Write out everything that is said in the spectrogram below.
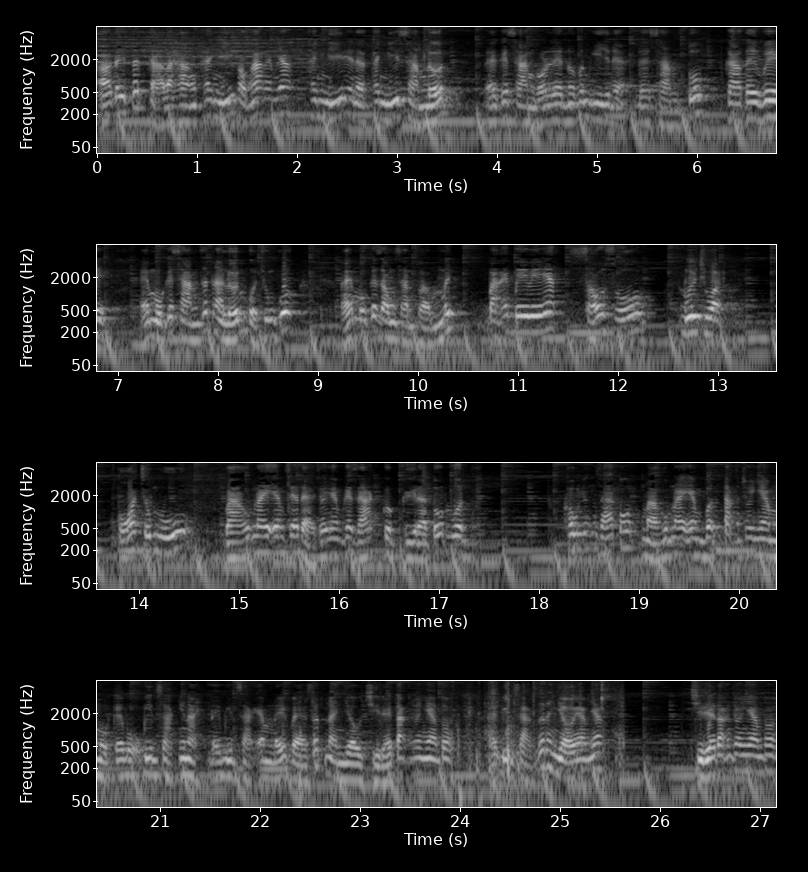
À, đây tất cả là hàng thanh lý phòng hát em nhé, thanh lý này là thanh lý sàn lớn đây cái sàn có lên nó vẫn ghi như này. Đây sàn top KTV đấy một cái sàn rất là lớn của Trung Quốc. Đấy một cái dòng sản phẩm mic bãi BBS 6 số đuôi chuột có chống hú. Và hôm nay em sẽ để cho anh em cái giá cực kỳ là tốt luôn. Không những giá tốt mà hôm nay em vẫn tặng cho anh em một cái bộ pin sạc như này. Đây pin sạc em lấy về rất là nhiều chỉ để tặng cho anh em thôi. Đấy, pin sạc rất là nhiều em nhé. Chỉ để tặng cho anh em thôi.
